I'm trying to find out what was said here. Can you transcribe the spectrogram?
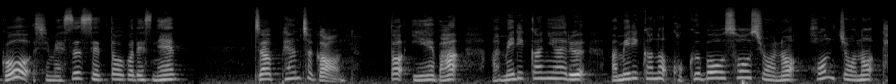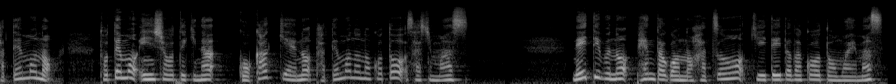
5を示す接頭語ですね。The Pentagon といえば、アメリカにあるアメリカの国防総省の本庁の建物、とても印象的な五角形の建物のことを指します。ネイティブのペンタゴンの発音を聞いていただこうと思います。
